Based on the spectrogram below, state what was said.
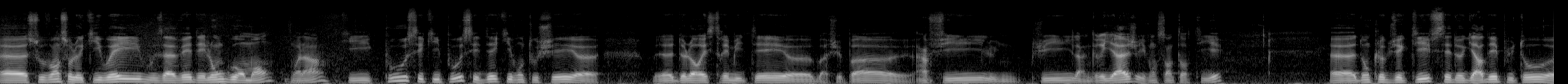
Euh, Souvent, sur le kiwi, vous avez des longs gourmands, voilà, qui poussent et qui poussent, et dès qu'ils vont toucher euh, de leur extrémité, euh, bah, je sais pas, un fil, une tuile, un grillage, ils vont s'entortiller. Donc, l'objectif, c'est de garder plutôt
